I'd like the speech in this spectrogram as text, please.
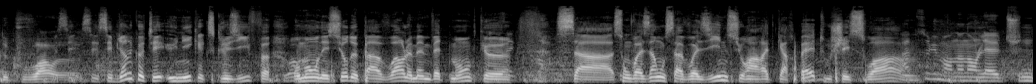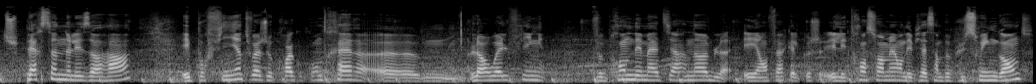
de pouvoir. Euh, c'est bien le côté unique, exclusif. Au moins, on est sûr de ne pas avoir le même vêtement que sa, son voisin ou sa voisine sur un red carpet ou chez soi. Absolument, non, non, personne ne les aura. Et pour finir, tu vois, je crois qu'au contraire, euh, Laure Welfling veut prendre des matières nobles et en faire quelque chose et les transformer en des pièces un peu plus swingantes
